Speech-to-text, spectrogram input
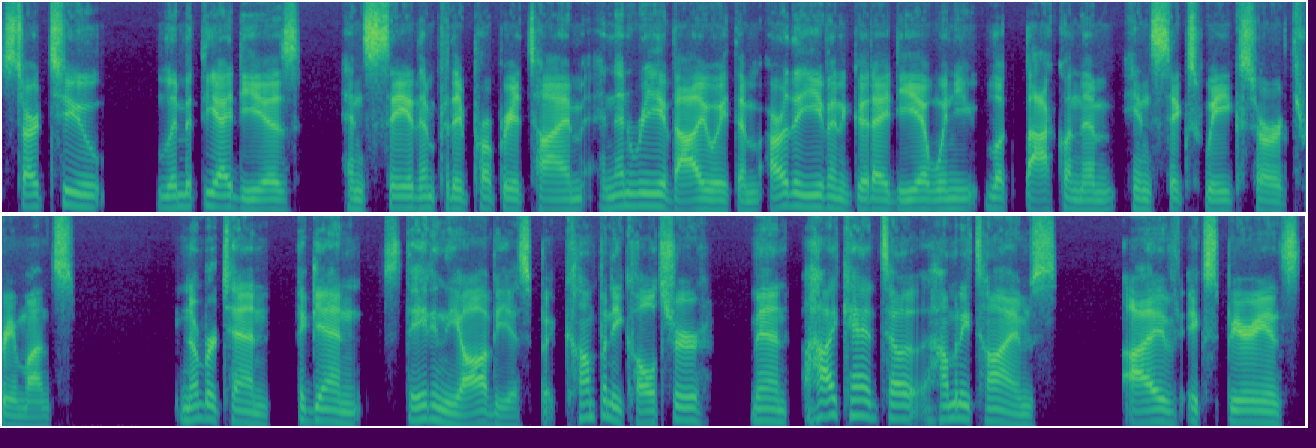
start to limit the ideas and save them for the appropriate time and then reevaluate them. Are they even a good idea when you look back on them in six weeks or three months? Number 10, again, stating the obvious, but company culture, man, I can't tell how many times I've experienced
